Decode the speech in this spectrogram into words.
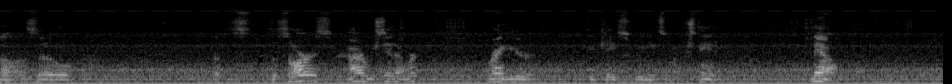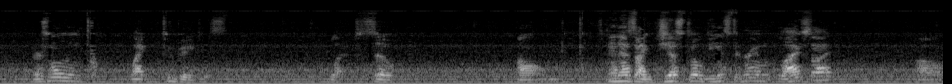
Uh, so a thesaurus, or however you say that word, right here in case we need some understanding. Now, there's only like two pages left. So, um, and as I just told the Instagram live side, um,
